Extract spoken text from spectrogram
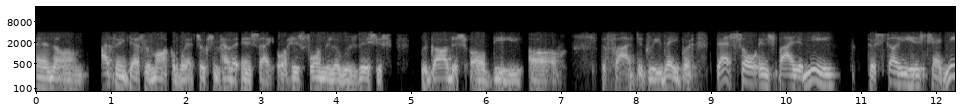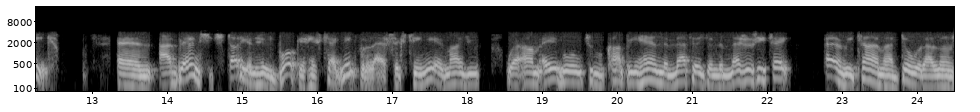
And um I think that's remarkable. That took some hella insight, or his formula was vicious, regardless of the uh, the five degree. But that so inspired me to study his technique. And I've been studying his book and his technique for the last 16 years, mind you, where I'm able to comprehend the methods and the measures he takes. Every time I do it, I learn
